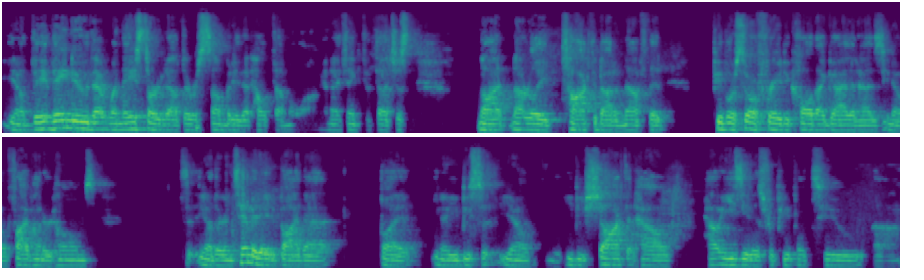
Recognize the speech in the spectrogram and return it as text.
you know they they knew that when they started out there was somebody that helped them along, and I think that that's just not not really talked about enough. That people are so afraid to call that guy that has you know 500 homes. You know, they're intimidated by that, but you know you'd be you know you'd be shocked at how how easy it is for people to um,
